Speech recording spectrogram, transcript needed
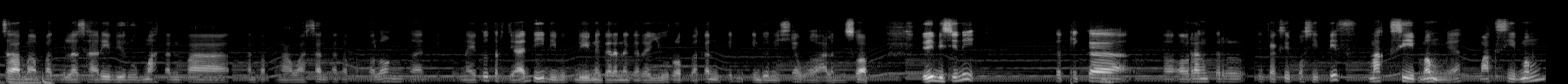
selama 14 hari di rumah tanpa tanpa pengawasan tanpa pertolongan gitu. Nah itu terjadi di di negara-negara Eropa bahkan mungkin Indonesia walau alam swab. Jadi di sini ketika uh, orang terinfeksi positif maksimum ya maksimum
